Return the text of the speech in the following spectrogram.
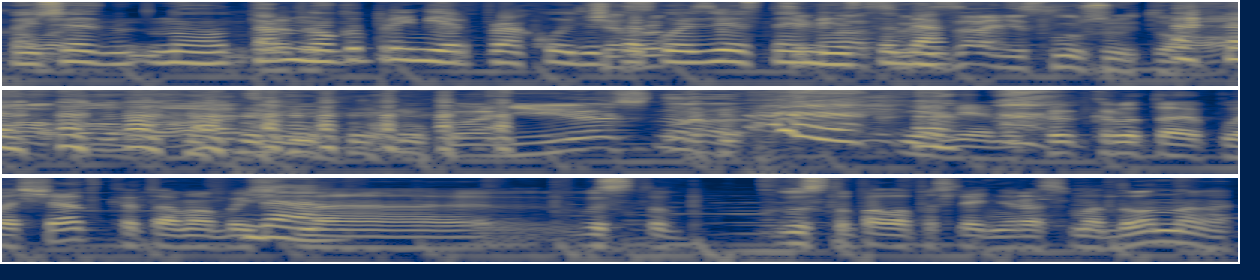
конечно, ну там Это- много пример проходит, Сейчас такое известное место, нас да. Рязани слушают. А, ну, конечно. Не, не, ну, кру- крутая площадка, там обычно выступ- выступала последний раз Мадонна,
